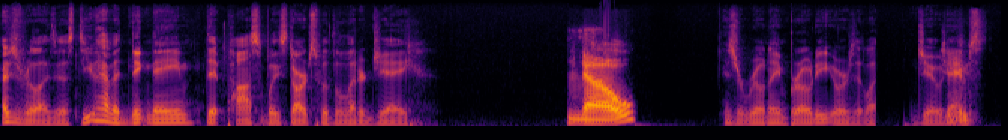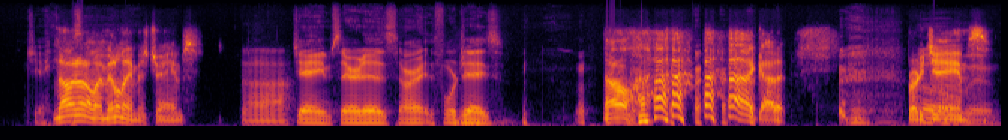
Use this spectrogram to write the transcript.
I just realized this. Do you have a nickname that possibly starts with the letter J? No, Is your real name Brody or is it like Jody? James. James. no, no, no. My middle name is James. Uh, James. There it is. All right, the four J's. Oh, I got it. Brody Oh, James. man.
